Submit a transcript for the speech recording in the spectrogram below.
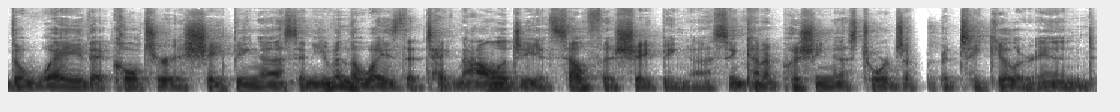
the way that culture is shaping us and even the ways that technology itself is shaping us and kind of pushing us towards a particular end.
